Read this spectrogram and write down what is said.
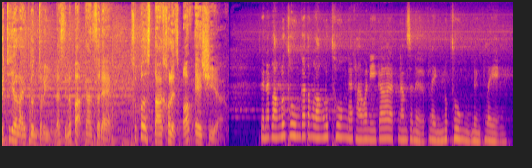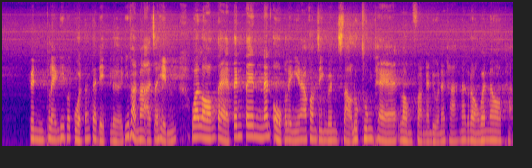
วิทยาลัยดนตรีและศิลปะการแสดง Superstar College of Asia เป็นนักร้องลูกทุ่งก็ต้องร้องลูกทุ่งนะคะ วันนี้ก็นำเสนอเพลงลูกทุ่งหนึ่งเพลง เป็นเพลงที่ประกวดตั้งแต่เด็กเลย ที่ผ่านมาอาจจะเห็นว่าร้องแต่เต้นเต้นแน่นอกอะไรอย่างเงี้นะความจริงเป็นสาวลูกทุ่งแท้ลองฟังกันดูนะคะ นักร้องว่านอกค่ะ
